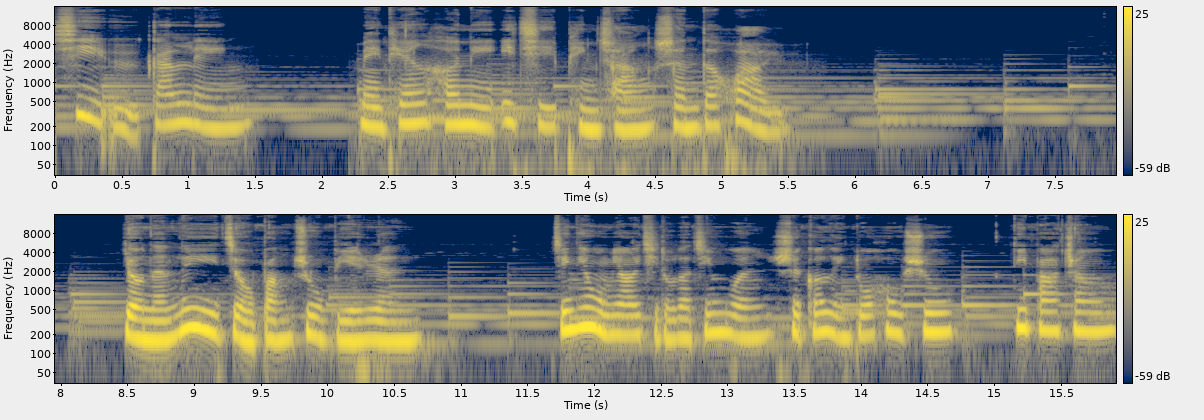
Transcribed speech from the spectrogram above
细雨甘霖，每天和你一起品尝神的话语。有能力就帮助别人。今天我们要一起读的经文是《哥林多后书》第八章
